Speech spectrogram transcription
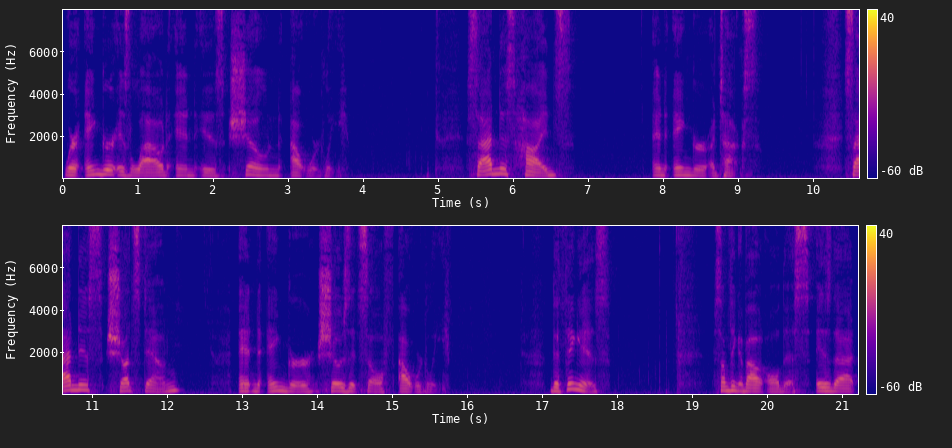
where anger is loud and is shown outwardly. Sadness hides and anger attacks. Sadness shuts down, and anger shows itself outwardly. The thing is, something about all this is that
